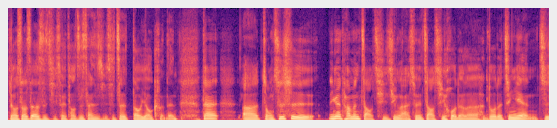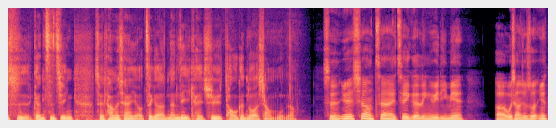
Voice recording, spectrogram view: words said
有时候是二十几岁投资三十几岁，这都有可能。但呃，总之是因为他们早期进来，所以早期获得了很多的经验、知识跟资金，所以他们现在有这个能力可以去投更多的项目，这样。是因为像在这个领域里面，呃，我想就是说，因为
